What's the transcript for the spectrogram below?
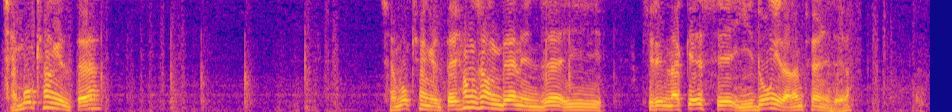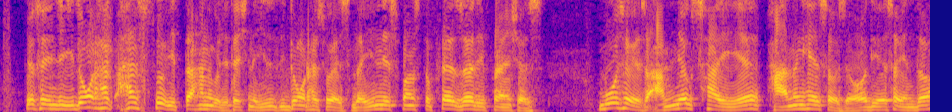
제목형일 때 제목형일 때 형성된 이제 이 기름이나 가스의 이동이라는 표현이 돼요. 그래서 이제 이동을 할 수 있다 하는 거죠. 대신에 이- 이동을 할 수가 있습니다. In response to pressure differentials. 무엇에 의해서 압력 차이에 반응해서죠. 어디에서 in the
